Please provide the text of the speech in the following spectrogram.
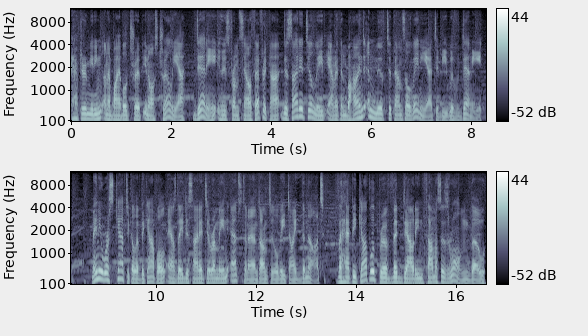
After meeting on a Bible trip in Australia, Danny, who is from South Africa, decided to leave everything behind and move to Pennsylvania to be with Danny. Many were skeptical of the couple as they decided to remain abstinent until they tied the knot. The happy couple proved that doubting Thomas is wrong, though.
